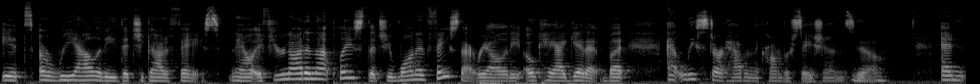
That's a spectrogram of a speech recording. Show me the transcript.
It's a reality that you got to face. Now, if you're not in that place that you want to face that reality, okay, I get it, but at least start having the conversations. Yeah. And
